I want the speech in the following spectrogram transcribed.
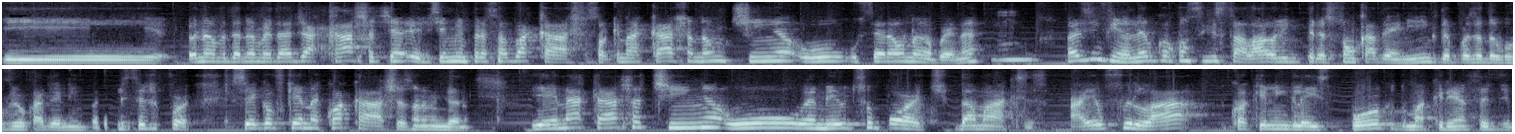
E eu, na, na verdade a caixa tinha, ele tinha me emprestado a caixa, só que na caixa não tinha o, o serial number, né? Hum. Mas enfim, eu lembro que eu consegui instalar, ele emprestou um caderninho, que depois eu devolvi o caderninho pra ele, seja o que for. Sei que eu fiquei na, com a caixa, se eu não me engano. E aí na caixa tinha o e-mail de suporte da Maxis. Aí eu fui lá com aquele inglês porco de uma criança de,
